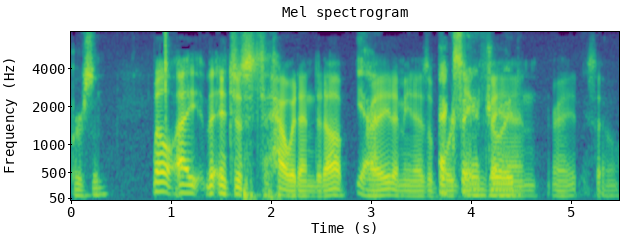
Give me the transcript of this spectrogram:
person. Well, I it's just how it ended up, Yeah. right? I mean, as a board game Ex-Android. fan, right? So,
